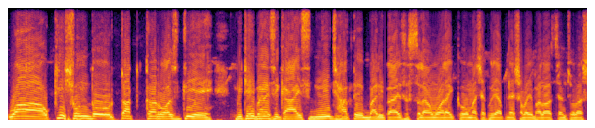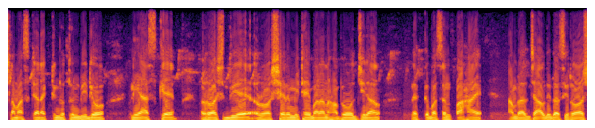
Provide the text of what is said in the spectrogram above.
ওয়াও কি সুন্দর টাটকা রস দিয়ে মিঠাই বানাইছি গাইস নিজ হাতে বাড়ি। গাইস আসসালামু আলাইকুম, আশা করি আপনারা সবাই ভালো আছেন। চলে আসলাম আজকে আর একটি নতুন ভিডিও নিয়ে। আজকে রস দিয়ে রসের মিঠাই বানানো হবে অরিজিনাল দেখতে পাচ্ছেন পাহায় আমরা জাল দিতেছি রস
